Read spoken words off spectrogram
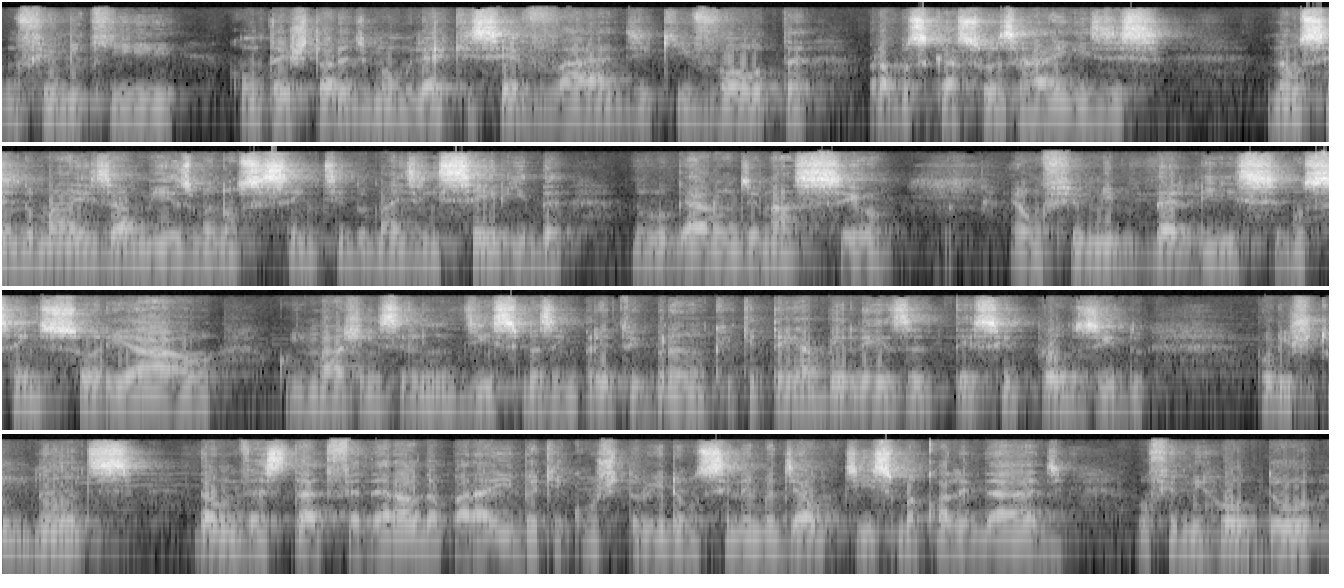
Um filme que conta a história de uma mulher que se evade, que volta para buscar suas raízes, não sendo mais a mesma, não se sentindo mais inserida no lugar onde nasceu. É um filme belíssimo, sensorial, com imagens lindíssimas em preto e branco e que tem a beleza de ter sido produzido por estudantes da Universidade Federal da Paraíba que construíram um cinema de altíssima qualidade. O filme rodou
